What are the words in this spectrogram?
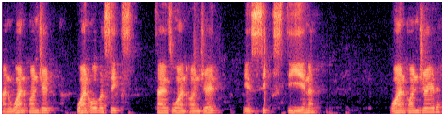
and 100, one over six times 100 is 16, 100.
